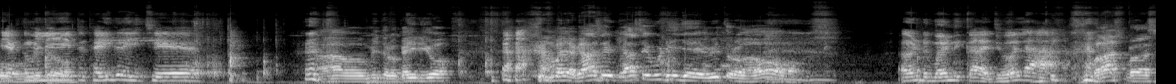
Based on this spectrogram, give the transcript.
એક મિનિટ થઈ ગઈ છે. હા મિત્રો કઈ રહ્યો? ભાઈ ગ્લાસ ગ્લાસ ઉડી જાય મિત્રો ઓહ. અંડ બંધ કા ઝોલા. બસ બસ.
